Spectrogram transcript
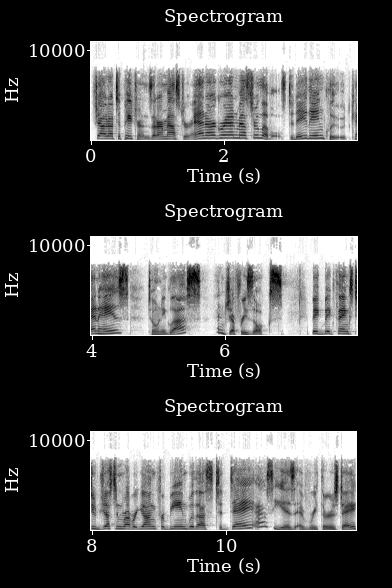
Shout out to patrons at our master and our grandmaster levels. Today they include Ken Hayes, Tony Glass, and Jeffrey Zilks. Big, big thanks to Justin Robert Young for being with us today, as he is every Thursday.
